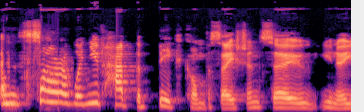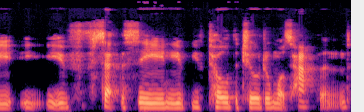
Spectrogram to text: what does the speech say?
And Sara, when you've had the big conversation, so you know you, have set the scene, you've, you've, told the children what's happened.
